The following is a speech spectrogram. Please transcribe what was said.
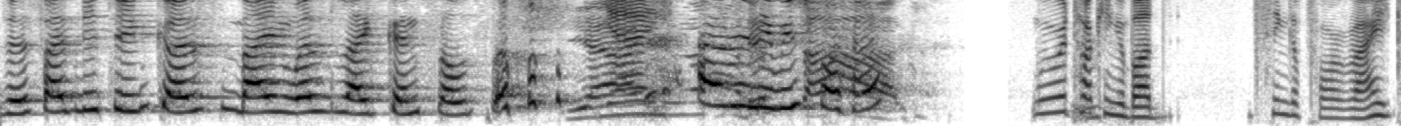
the fan meeting because mine was like cancelled. So Yeah, Yeah, I, I really that wish for her. Sucks. We were talking about Singapore, right?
